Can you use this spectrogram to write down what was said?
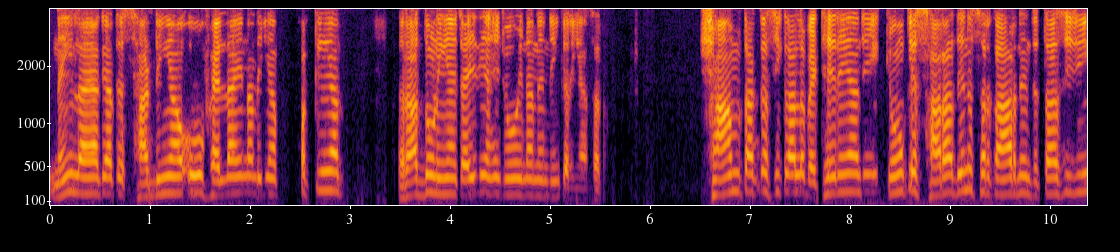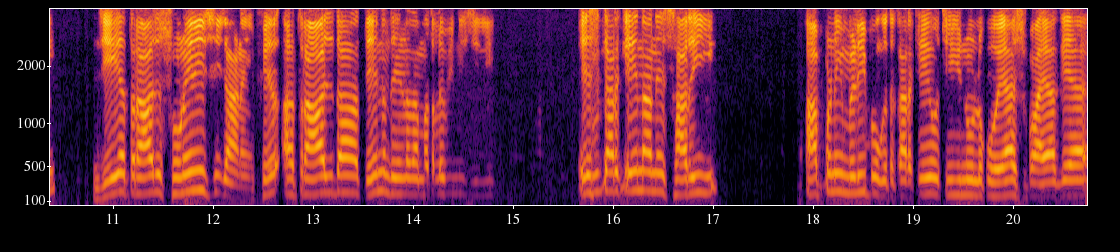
ਨਹੀਂ ਲਾਇਆ ਗਿਆ ਤੇ ਸਾਡੀਆਂ ਉਹ ਫਾਈਲਾਂ ਇਹਨਾਂ ਦੀਆਂ ਪੱਕੀਆਂ ਰੱਦ ਹੋਣੀਆਂ ਚਾਹੀਦੀਆਂ ਸੀ, ਜੋ ਇਹਨਾਂ ਨੇ ਨਹੀਂ ਕਰੀਆਂ ਸਰ। ਸ਼ਾਮ ਤੱਕ ਅਸੀਂ ਕੱਲ ਬੈਠੇ ਰਹੇ ਹਾਂ ਜੀ, ਕਿਉਂਕਿ ਸਾਰਾ ਦਿਨ ਸਰਕਾਰ ਨੇ ਦਿੱਤਾ ਸੀ ਜੀ। ਜੇ ਇਤਰਾਜ਼ ਸੁਣੇ ਨਹੀਂ ਸੀ ਜਾਣੇ, ਫਿਰ ਇਤਰਾਜ਼ ਦਾ ਦਿਨ ਦੇਣ ਦਾ ਮਤਲਬ ਹੀ ਨਹੀਂ ਸੀ ਜੀ। ਇਸ ਕਰਕੇ ਇਹਨਾਂ ਨੇ ਸਾਰੀ ਆਪਣੀ ਮਿਲੀ ਭੁਗਤ ਕਰਕੇ ਉਹ ਚੀਜ਼ ਨੂੰ ਲੁਕੋਇਆ, ਛੁਪਾਇਆ ਗਿਆ।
